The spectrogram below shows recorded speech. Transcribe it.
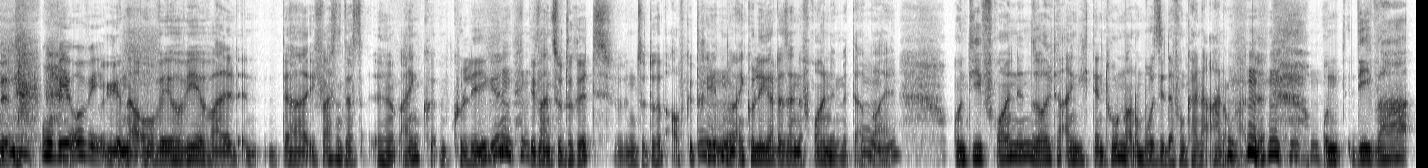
OW, OW. Genau, OW, OW, weil da, ich weiß nicht, dass äh, ein Kollege, wir waren zu dritt, wir sind zu dritt aufgetreten mhm. und ein Kollege hatte seine Freundin mit dabei. Mhm. Und die Freundin sollte eigentlich den Ton machen, obwohl sie davon keine Ahnung hatte. und die war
